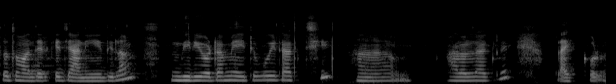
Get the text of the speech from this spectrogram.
তো তোমাদেরকে জানিয়ে দিলাম। ভিডিওটা আমি এইটুকুই রাখছি। হ্যাঁ ভালো লাগলে লাইক করো।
